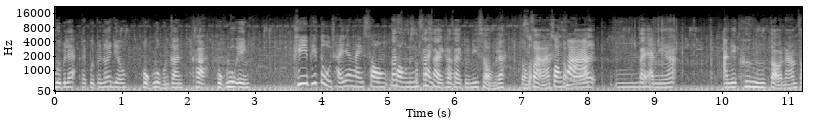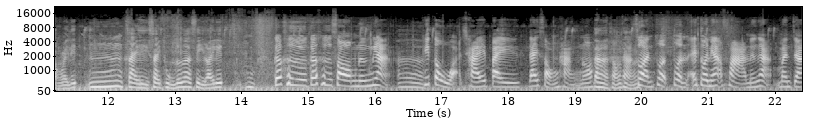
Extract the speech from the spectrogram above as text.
ปุ๋ยไปแล้วแต่ปุ๋ยไปน้อยเดียวหกลูกเหมือนกันค่ะ หกลูกเอง พี่พี่ตู่ใช้ยังไงซองซองนึงก็ใส่กี่ก็ถังใส่ตัวนี้สองใช่สองฝาสองฝาร้อยอืมแต่อันเนี้ยอันนี้ครึ่งต่อน้ำสองร้อยลิตร อืมใส่ใส่ถุงนึงอะสี่ร้อยลิตรก็คือก็คือซองนึงเนี่ยเออพี่ตู่อะใช้ไปได้สองถังเนาะอ่าสองถัง ส่วนส่วนส่วนไอ้ตัวเนี้ยฝานึงอะมันจะ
